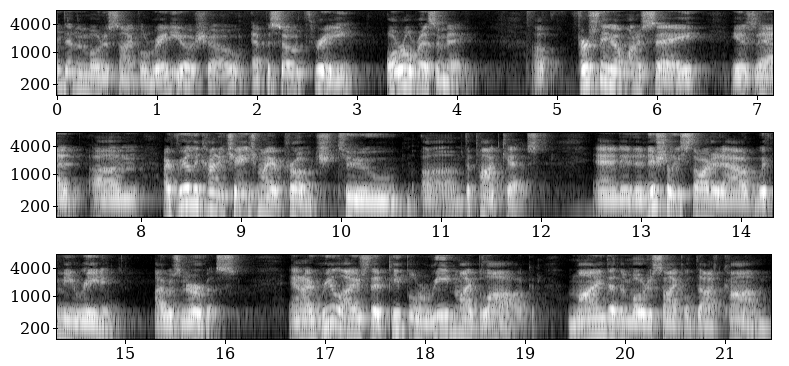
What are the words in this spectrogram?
Mind and the Motorcycle Radio Show, Episode 3 Oral Resume. Uh, first thing I want to say is that um, I've really kind of changed my approach to um, the podcast. And it initially started out with me reading. I was nervous. And I realized that people read my blog, mindandthemotorcycle.com,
